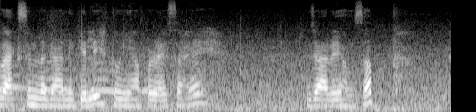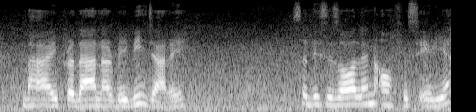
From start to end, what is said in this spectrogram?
वैक्सीन लगाने के लिए। तो यहाँ पर ऐसा है जा रहे हम सब। भाई प्रधान और बेबी जा रहे so this is all an office area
